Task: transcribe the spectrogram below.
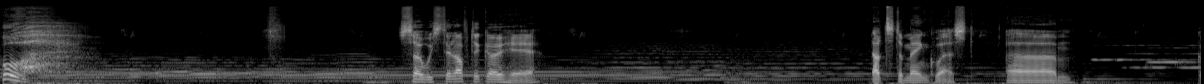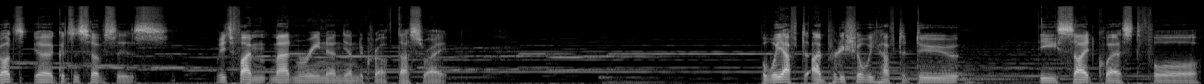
Whew. So we still have to go here. That's the main quest. Um, God's uh, goods and services. We need to find Mad Marina and the Undercroft. That's right. But we have to. I'm pretty sure we have to do the side quest for.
